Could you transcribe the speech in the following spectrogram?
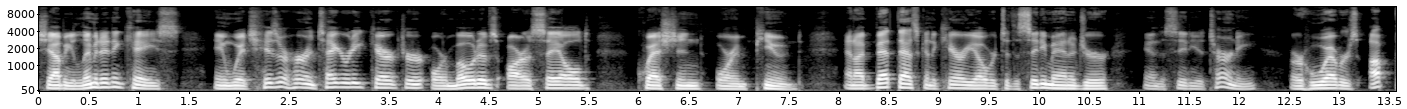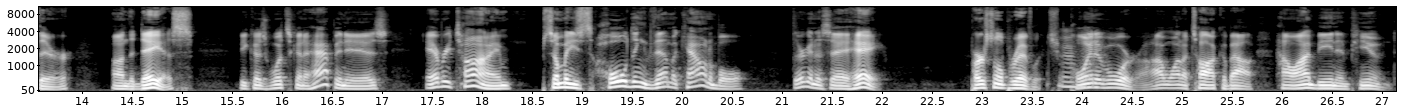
shall be limited in case in which his or her integrity, character, or motives are assailed, questioned, or impugned. And I bet that's going to carry over to the city manager and the city attorney or whoever's up there on the dais because what's going to happen is every time somebody's holding them accountable, they're going to say, hey, personal privilege, mm-hmm. point of order. I want to talk about how I'm being impugned.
